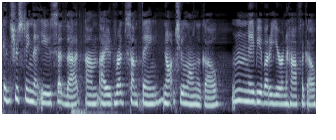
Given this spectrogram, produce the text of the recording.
Interesting that you said that. Um, I read something not too long ago, mm, maybe about a year and a half ago,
